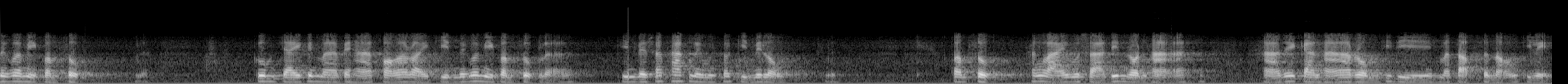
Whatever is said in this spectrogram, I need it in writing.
นึกว่ามีความสุขกุ้มใจขึ้นมาไปหาของอร่อยกินนึกว่ามีความสุขเหรอกินไปสักพักหนึ่งมันก็กินไม่ลง ความสุขทั้งหลายอุตส่าห์ดิ้นรนหา หาด้วยการหาอารมณ์ที่ดีมาตอบสนองกิเลส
